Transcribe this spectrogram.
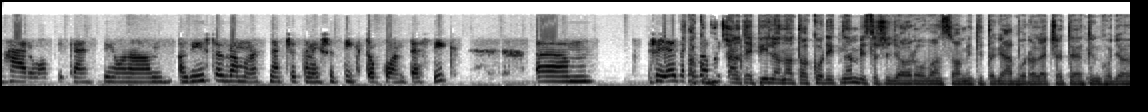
három applikáción, az Instagramon, a Snapchaten és a TikTokon teszik. Öm, és ugye ezek Akkor az bocsánat egy pillanat, akkor itt nem biztos, hogy arról van szó, amit itt a Gáborral lecseteltünk, hogy a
